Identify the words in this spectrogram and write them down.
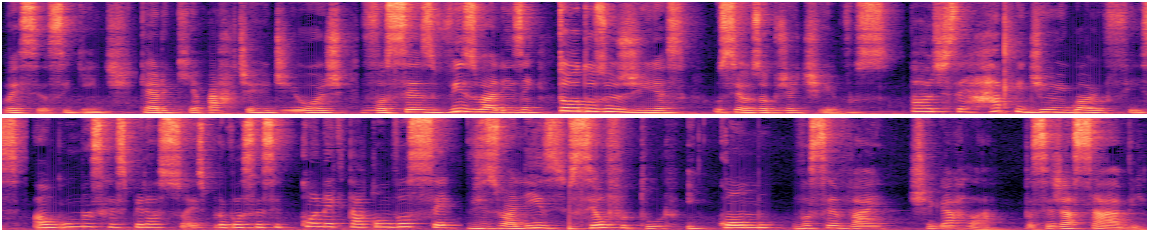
vai ser o seguinte: quero que a partir de hoje vocês visualizem todos os dias os seus objetivos. Pode ser rapidinho, igual eu fiz. Algumas respirações para você se conectar com você. Visualize o seu futuro e como você vai chegar lá. Você já sabe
